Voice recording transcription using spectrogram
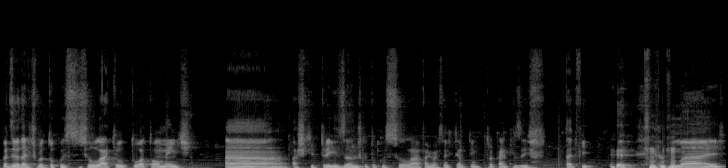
Pra dizer a verdade, tipo, eu tô com esse celular que eu tô atualmente há acho que três anos que eu tô com esse celular. Faz bastante tempo, tem que trocar, inclusive. Tá difícil. Mas.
